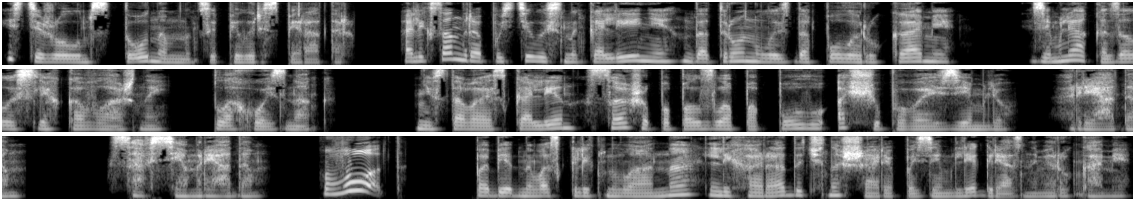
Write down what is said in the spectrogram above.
и с тяжелым стоном нацепил респиратор. Александра опустилась на колени, дотронулась до пола руками. Земля оказалась слегка влажной. Плохой знак. Не вставая с колен, Саша поползла по полу, ощупывая землю. Рядом. Совсем рядом. «Вот!» — победно воскликнула она, лихорадочно шаря по земле грязными руками.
